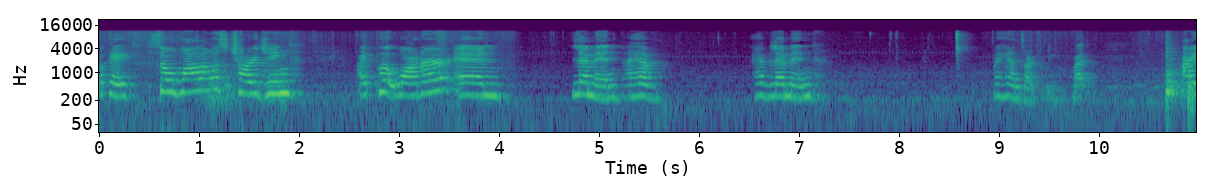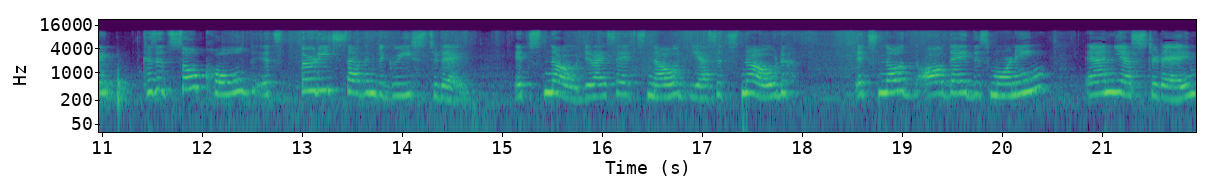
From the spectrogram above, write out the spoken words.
Okay so while I was charging I put water and lemon. I have I have lemon. My hands aren't clean but I because it's so cold it's 37 degrees today it snowed. Did I say it snowed? Yes it snowed. It snowed all day this morning and yesterday.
